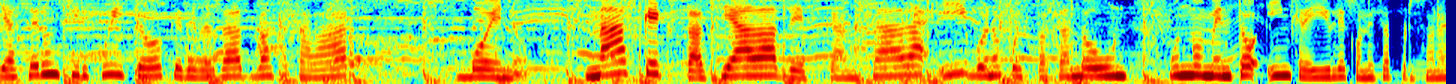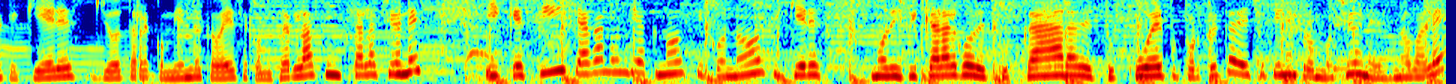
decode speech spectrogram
y hacer un circuito que de verdad vas a acabar bueno más que extasiada, descansada y bueno, pues pasando un, un momento increíble con esa persona que quieres. Yo te recomiendo que vayas a conocer las instalaciones y que sí te hagan un diagnóstico, ¿no? Si quieres modificar algo de tu cara, de tu cuerpo, porque ahorita de hecho tienen promociones, ¿no vale?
